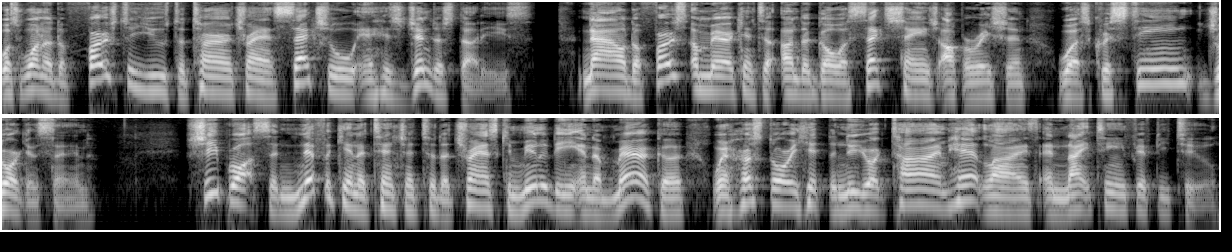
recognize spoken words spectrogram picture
was one of the first to use the term transsexual in his gender studies. Now, the first American to undergo a sex change operation was Christine Jorgensen. She brought significant attention to the trans community in America when her story hit the New York Times headlines in 1952.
